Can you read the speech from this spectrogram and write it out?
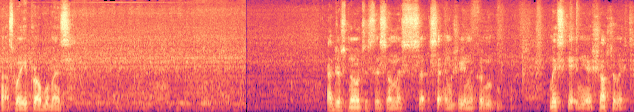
that's where your problem is. I just noticed this on this setting machine, I couldn't miss getting you a shot of it.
